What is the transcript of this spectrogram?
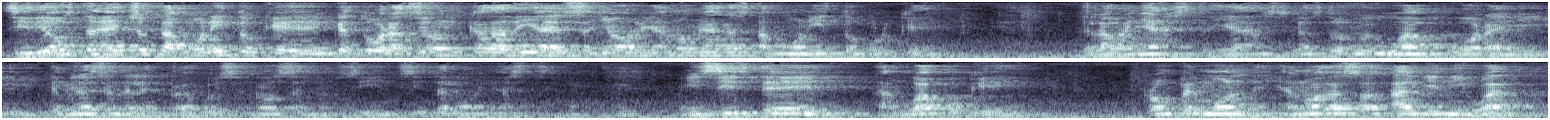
Si Dios te ha hecho tan bonito que, tu oración cada día es, Señor, ya no me hagas tan bonito porque te la bañaste, ya, ya estoy muy guapo ahora y te miras en el espejo y dices, no, Señor, sí, sí te la bañaste. Me tan guapo que rompe el molde, ya no hagas a alguien igual.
